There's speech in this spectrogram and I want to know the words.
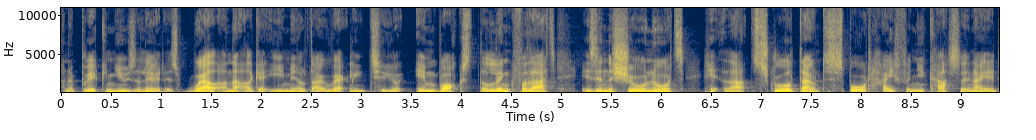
and a breaking news alert as well. And that'll get emailed directly to your inbox. The link for that is in the show notes. Hit that, scroll down to sport Newcastle United,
